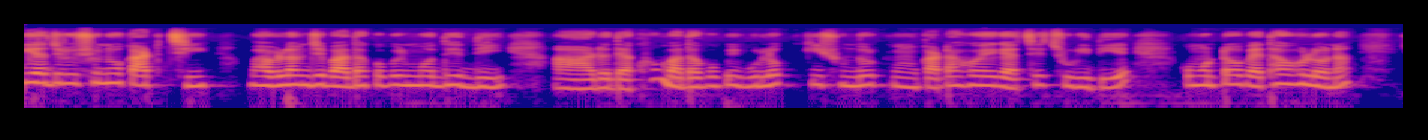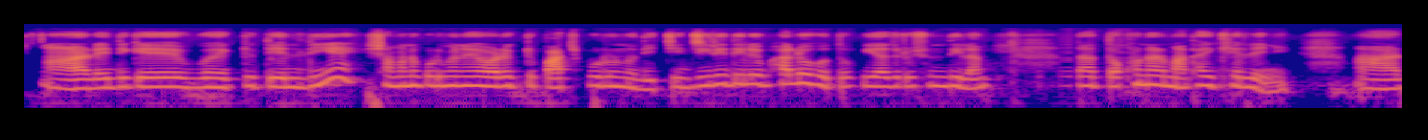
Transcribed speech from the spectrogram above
পেঁয়াজ রসুনও কাটছি। ভাবলাম যে বাঁধাকপির মধ্যে দিই। আর দেখো, বাঁধাকপিগুলো কি সুন্দর কাটা হয়ে গেছে ছুরি দিয়ে। কোমরটাও ব্যথা হলো না। আর এদিকে একটু তেল দিয়ে সামান্য পরিমাণে আর একটু পাঁচ পুরনো দিচ্ছি। জিরে দিলে ভালো হতো, পেঁয়াজ রসুন দিলাম। তা তখন আর মাথায় খেলেনি। আর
